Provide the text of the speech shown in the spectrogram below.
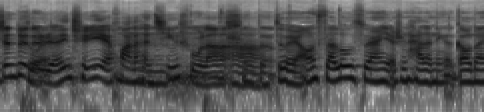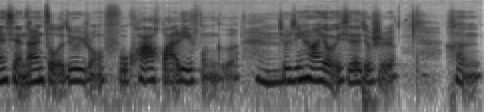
针对的人群也画的很清楚了啊。是的，对，然后 Salute 虽然也是它的那个高端线，但是走的就是一种浮夸华丽风格，嗯就经常有一些就是很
